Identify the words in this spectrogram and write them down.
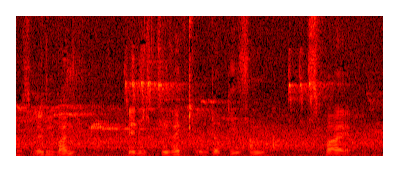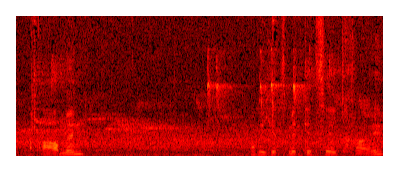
also irgendwann bin ich direkt unter diesen zwei Armen. Habe ich jetzt mitgezählt? Drei.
